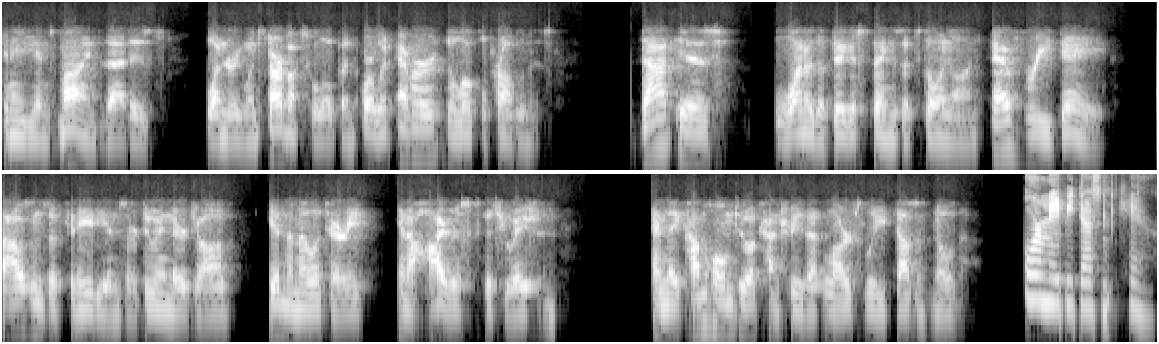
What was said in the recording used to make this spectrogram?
Canadian's mind that is wondering when Starbucks will open or whatever the local problem is. That is one of the biggest things that's going on. Every day, thousands of Canadians are doing their job in the military in a high risk situation. And they come home to a country that largely doesn't know that. Or maybe doesn't care.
